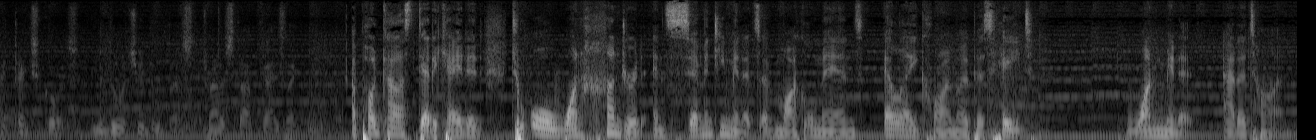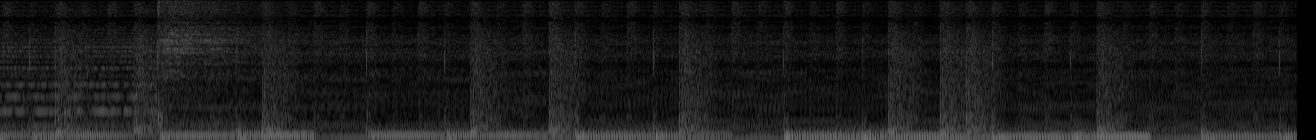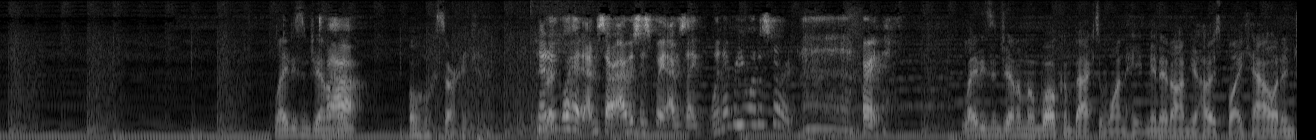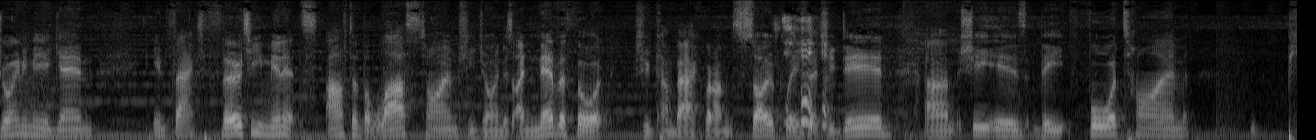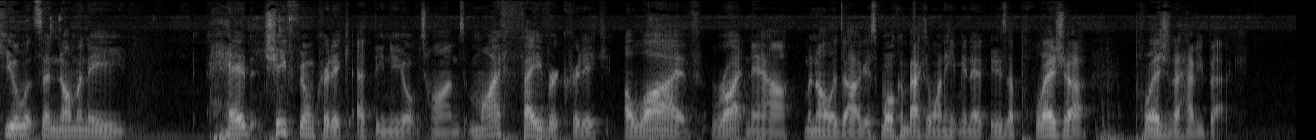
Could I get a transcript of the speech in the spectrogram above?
I take scores. You do what you do best, trying to stop guys like me. A podcast dedicated to all 170 minutes of Michael Mann's LA crime opus Heat, one minute at a time. Ladies and gentlemen, Ah. Oh, sorry. No, no, go ahead. I'm sorry. I was just wait. I was like, whenever you want to start. All right. Ladies and gentlemen, welcome back to One Heat Minute. I'm your host, Blake Howard, and joining me again, in fact, 30 minutes after the last time she joined us. I never thought she'd come back, but I'm so pleased that she did. Um, she is the four time Pulitzer nominee, head chief film critic at the New York Times, my favorite critic alive right now, Manohla Dargis. Welcome back to One Heat Minute. It is a pleasure, pleasure to have you back.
